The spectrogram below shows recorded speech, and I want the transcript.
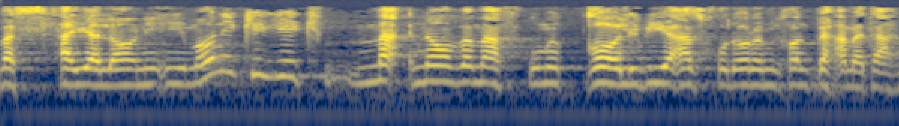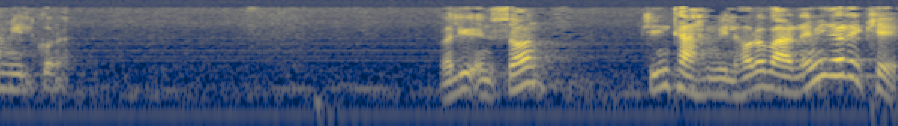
و سیلان ایمانی که یک معنا و مفهوم قالبی از خدا را می‌خوان به همه تحمیل کنن. ولی انسان که این تحمیل ها رو بر نمیداره که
